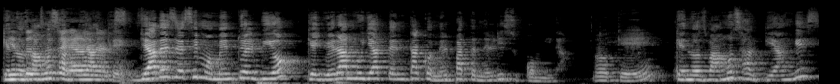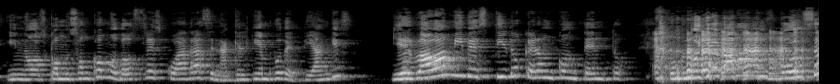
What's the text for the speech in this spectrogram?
Que nos vamos al tianguis. Ya desde ese momento él vio que yo era muy atenta con él para tenerle su comida. Ok. Que nos vamos al tianguis y nos, como son como dos, tres cuadras en aquel tiempo de tianguis, llevaba mi vestido que era un contento. Como no llevábamos bolsa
